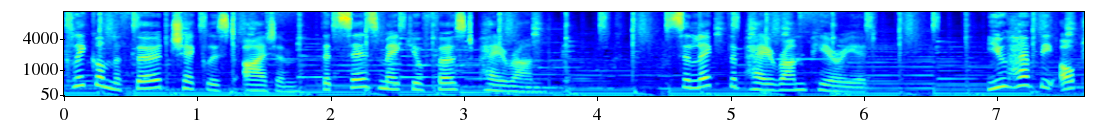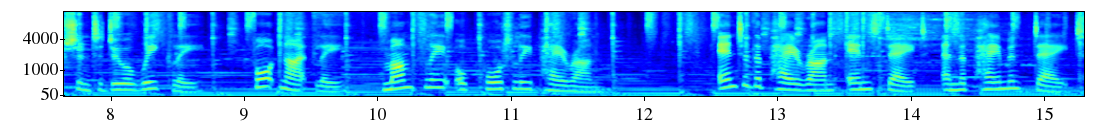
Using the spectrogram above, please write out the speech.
Click on the third checklist item that says Make your first pay run. Select the pay run period. You have the option to do a weekly, fortnightly, monthly or quarterly pay run. Enter the pay run end date and the payment date.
